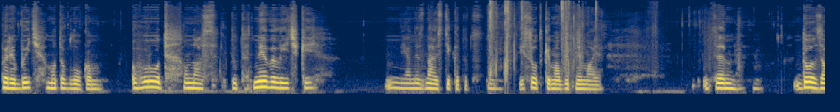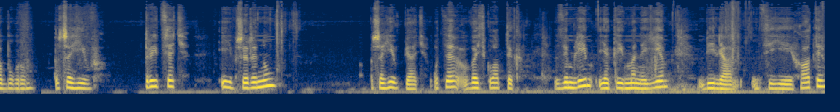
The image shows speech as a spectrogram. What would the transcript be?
перебити мотоблоком. Город у нас тут невеличкий. Я не знаю, стільки тут ну, і сотки, мабуть, немає. Це до забору шагів 30 і в ширину шагів 5. Оце весь клаптик землі, який в мене є біля цієї хати.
